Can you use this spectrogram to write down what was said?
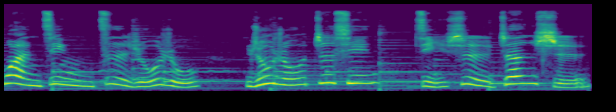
万境自如如，如如之心，即是真实。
